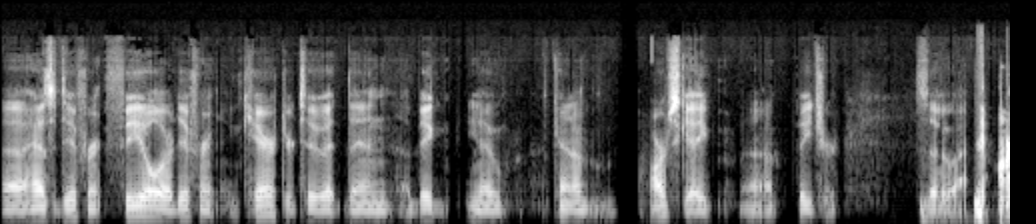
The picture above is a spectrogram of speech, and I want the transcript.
uh, has a different feel or a different character to it than a big, you know, kind of hardscape uh, feature. So, I,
